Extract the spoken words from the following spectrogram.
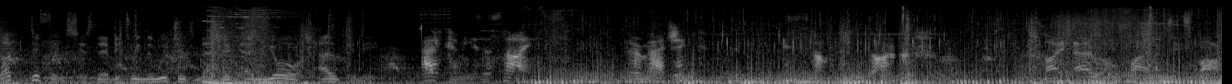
What difference is there between the witch's magic and your alchemy? Alchemy is a science. Their magic is something darker. My arrow finds its mark.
